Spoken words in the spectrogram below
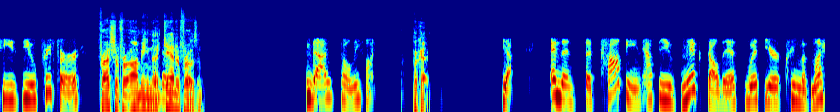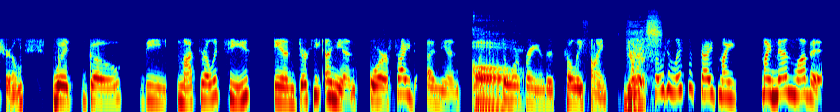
peas you prefer. Fresh or fro- I mean, uh, canned or frozen? That is totally fine. Okay. Yeah. And then the topping, after you've mixed all this with your cream of mushroom, would go the mozzarella cheese and jerky onions or fried onions. Oh. Like store brand is totally fine. You're Oh, it's so delicious, guys. My my men love it.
